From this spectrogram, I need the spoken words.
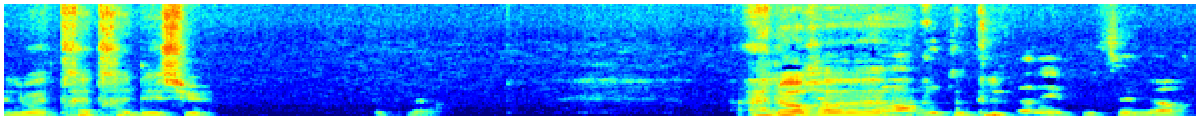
Elle doit être très très déçue. c'est clair. Alors, euh, Ah, mais toutes ces années et tous ces meurtres.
